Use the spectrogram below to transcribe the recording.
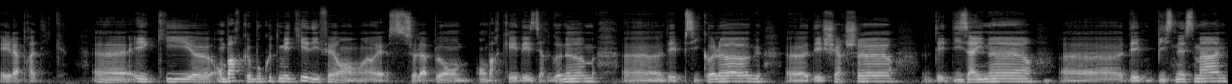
et la pratique. et qui embarquent beaucoup de métiers différents. cela peut embarquer des ergonomes, des psychologues, des chercheurs, des designers, des businessmen.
